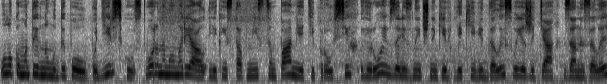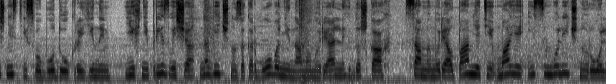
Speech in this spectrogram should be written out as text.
У локомотивному депо у Подільську створений меморіал, який став місцем пам'яті про усіх героїв-залізничників, які віддали своє життя за незалежність і свободу України. Їхні прізвища навічно закарбовані на меморіальних дошках. Сам меморіал пам'яті має і символічну роль.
